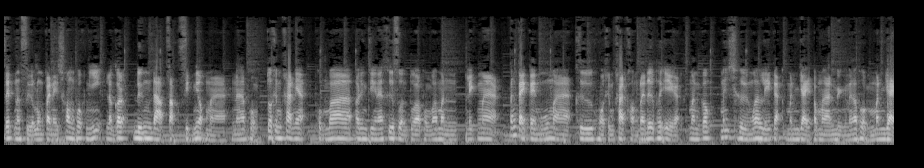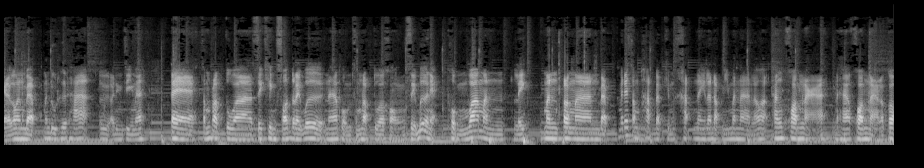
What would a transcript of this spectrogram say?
เซตหนังสือลงไปในช่องพวกนี้ แล้วก็ดึงดาบศักดิ์สิทธิ์นี่ออกมานะครับผมตัวเข็มขัดเนี่ยผมว่าเอาจริงๆนะคือส่วนตัวผมว่ามันเล็กมาก ตั้งแต่ไก่มูมาคือหัวเข็มขัดของไรเดอร์พระเอกอะมันก็ไม่เชิงว่าเล็กอะมันใหญ่ประมาณหนึ่งนะครับผมมันใหญ่แล้วก็มันแบบมันดูเทอะทะเออเอาจริงๆนะแต่สำหรับตัว s e k i n g Sauce Driver นะครับผมสำหรับตัวของ Saber เนี่ย ผมว่ามันเล็กมันประมาณแบบไม่ได้สัมผัสแบบเข็มขัดในระดับนี้มานานแล้วอะทั้งความหนานะฮะความหนาแล้วก็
